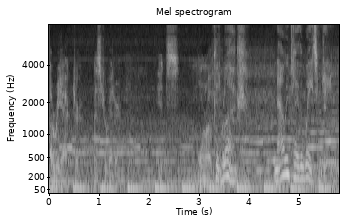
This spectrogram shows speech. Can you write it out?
a reactor, Mr. Ritter. It's more of Good a work. Now we play the waiting game.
